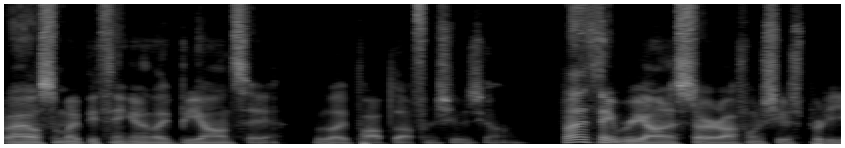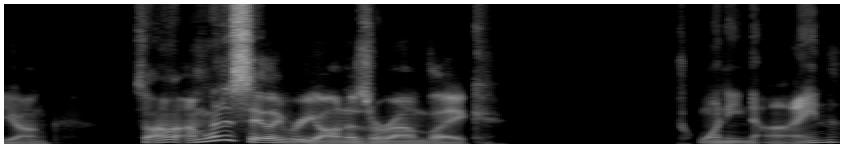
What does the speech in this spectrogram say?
But I also might be thinking of like Beyonce, who like popped off when she was young. But I think Rihanna started off when she was pretty young, so I'm I'm gonna say like Rihanna's around like twenty nine.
